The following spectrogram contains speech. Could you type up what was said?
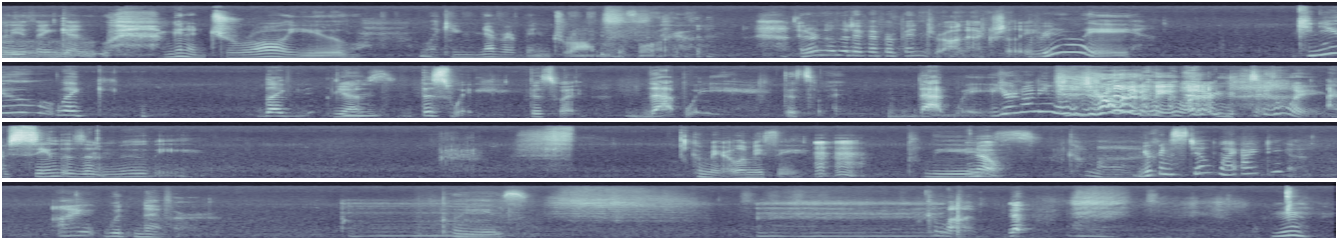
What are you thinking? I'm gonna draw you like you've never been drawn before. I don't know that I've ever been drawn, actually. really? Can you like, like Yes. mm, this way, This way. that way, This way. that way? You're not even drawing me. What are you doing? I've seen this in a movie. Come here, let me see. Please. No. Come on. You're gonna steal my idea. I would never. Please. Come on. No. Mm.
